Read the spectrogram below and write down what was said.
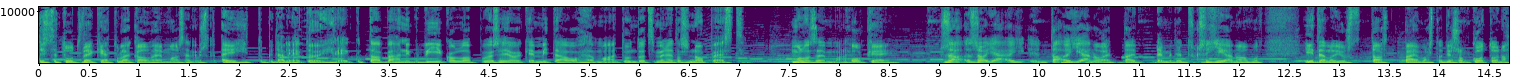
Ja sitten tuut vekeä, tulee kauhean masennus, että ei hitto, pitää mennä töihin. Ei, kun tää on vähän niin kuin viikonloppu, jos ei oikein mitään ohjelmaa. Tuntuu, että se menee tosi nopeasti. Mulla on semmonen. Okei. Okay. Se, se on jä, ta, hienoa, että, tai en tiedä, onko se hienoa, mutta itsellä on just taas päinvastoin, että jos on kotona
